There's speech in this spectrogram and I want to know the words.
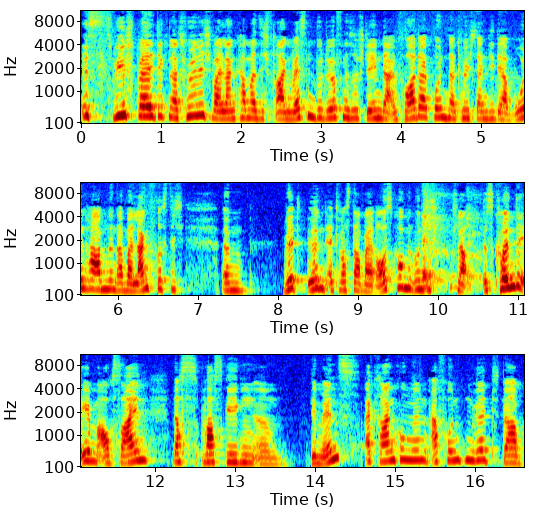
ist zwiespältig natürlich, weil dann kann man sich fragen, wessen Bedürfnisse stehen da im Vordergrund, natürlich dann die der Wohlhabenden, aber langfristig ähm, wird irgendetwas dabei rauskommen und ich, klar, es könnte eben auch sein, dass was gegen ähm, Demenzerkrankungen erfunden wird. Da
